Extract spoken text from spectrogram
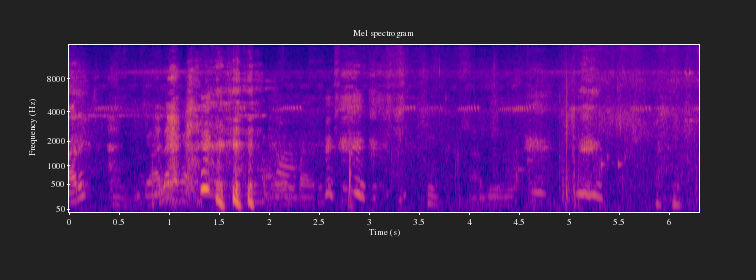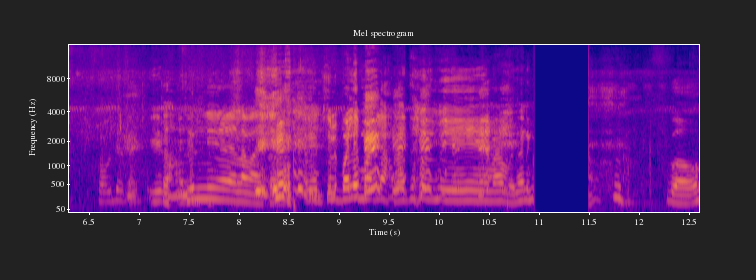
अरे. अरे तुला भले म्हटलं. मी भाऊ.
